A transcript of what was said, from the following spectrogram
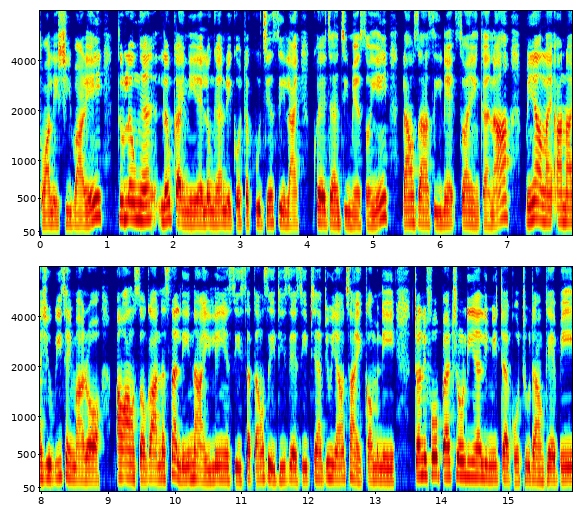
သွားလိမ့်ရှိပါတယ်။သူလုပ်ငန်းလောက်ကင်နေတဲ့လုပ်ငန်းတွေကိုတစ်ခုချင်းစီလိုက်ခွဲခြမ်းကြည့်မယ်ဆိုရင်လောင်စာစီနဲ့စွမ်းရင်ကန်တာမင်းအောင်လိုင်းအာနာယူပြီးချိန်မှာတော့အောင်အောင်စော်က24နာရီလေရင်စီ73စီဒီဇယ်စီဖြန့်ပြူရောင်းချရေးကုမ္ပဏီ24 Petroleum Limited ကိုထူထောင်ခဲ့ပြီး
